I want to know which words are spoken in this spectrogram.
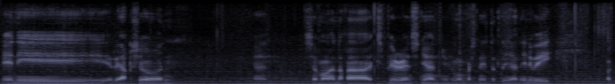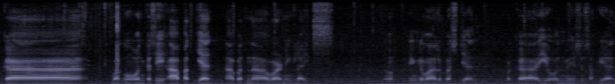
Any reaction? Yan sa mga naka-experience niyan yung lumabas na yung tatlo yan. Anyway pagka bagong on kasi apat yan. Apat na warning lights no? Yung lumalabas dyan pagka i-on mo yung sasakyan.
